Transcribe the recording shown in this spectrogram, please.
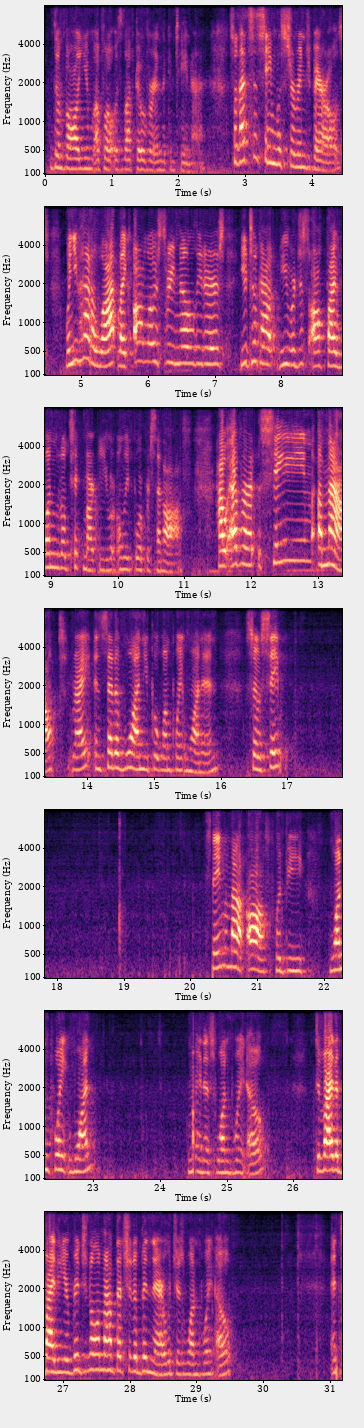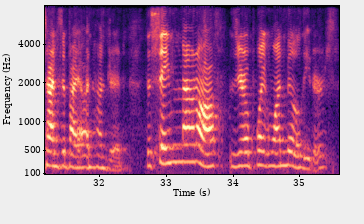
the volume of what was left over in the container. So that's the same with syringe barrels. When you had a lot, like almost three milliliters, you took out, you were just off by one little tick mark, you were only 4% off. However, same amount, right? Instead of one, you put 1.1 in. So same, same amount off would be 1.1 minus 1.0 divided by the original amount that should have been there, which is 1.0 and times it by 100. The same amount off, 0.1 milliliters,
